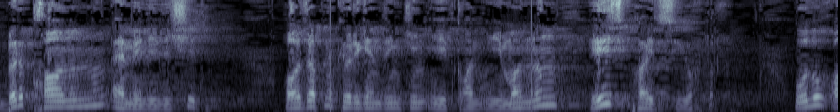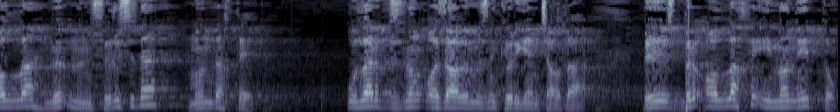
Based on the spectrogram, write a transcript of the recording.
bir qonunning amaliylashidir azobni ko'rgandan keyin aytgan iymonning hech foydasi yo'qdir. Ulug' olloh mo'min surasida mundoq deydi ular bizning azobimizni ko'rgan chog'da biz bir ollohga iymon etdik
